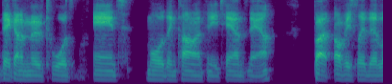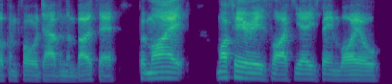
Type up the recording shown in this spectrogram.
they're going to move towards Ant more than Karl-Anthony Towns now, but obviously they're looking forward to having them both there. But my my fear is like, yeah, he's been loyal,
